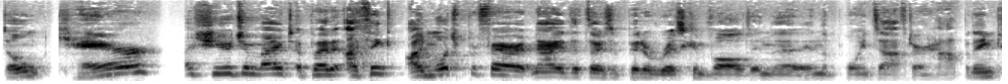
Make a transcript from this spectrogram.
don't care a huge amount about it. I think I much prefer it now that there's a bit of risk involved in the in the points after happening.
